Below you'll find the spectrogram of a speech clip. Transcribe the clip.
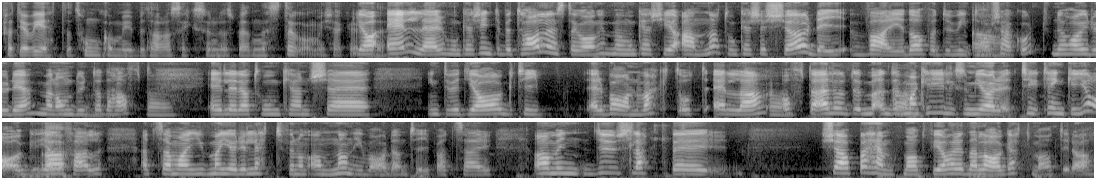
För att jag vet att hon kommer ju betala 600 spänn nästa gång vi käkar ja, ute. eller hon kanske inte betalar nästa gång men hon kanske gör annat. Hon kanske kör dig varje dag för att du inte har Ja. körkort. Nu har ju du det, men om du inte hade haft. Ja. Eller att hon kanske, inte vet jag, typ är barnvakt åt Ella Ja. ofta. Eller, man, man kan ju liksom göra, tänker jag i alla fall, att så här, man, man gör det lätt för någon annan i vardagen. Typ att så här, ja men du slapp eh, köpa hämtmat för jag har redan lagat mat idag.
